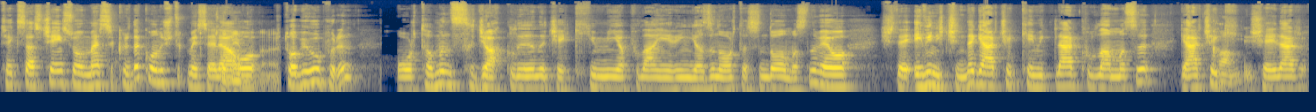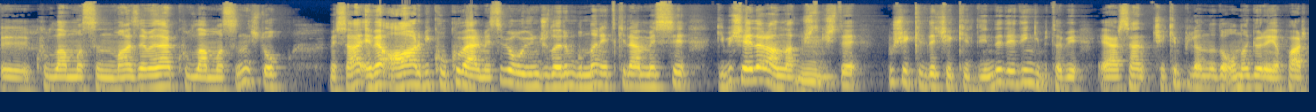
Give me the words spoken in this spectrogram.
Texas Chainsaw Massacre'da konuştuk mesela Toby o Hooper'ın, evet. Toby Hooper'ın ortamın sıcaklığını çekim yapılan yerin yazın ortasında olmasını ve o işte evin içinde gerçek kemikler kullanması, gerçek Kan. şeyler e, kullanmasının, malzemeler kullanmasının işte o mesela eve ağır bir koku vermesi ve oyuncuların bundan etkilenmesi gibi şeyler anlatmıştık. Hmm. İşte bu şekilde çekildiğinde dediğin gibi tabii eğer sen çekim planını da ona göre yapar,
